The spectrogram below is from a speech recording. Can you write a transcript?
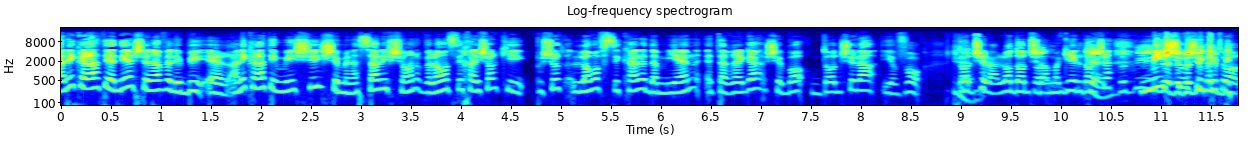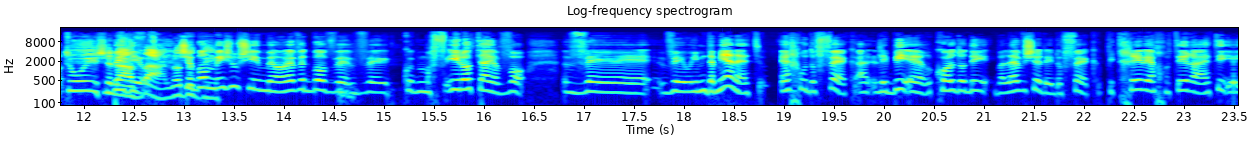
אני קראתי, אני ישנה וליבי ער. אני קראתי מישהי שמנסה לישון ולא מצליחה לישון, כי היא פשוט לא מפסיקה לדמיין את הרגע שבו דוד שלה יבוא. כן. דוד שלה, לא דוד שלה, מגעיל, דוד כן, שלה. מישהו שמתואר. דודי כביטוי של אהבה, לא דודי. שבו מישהו שהיא מאוהבת בו ומפעיל אותה יבוא. והיא מדמיינת איך הוא דופק. ליבי ער, כל דודי בלב שלי דופק. פתחי לי אחותי רעייתי.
